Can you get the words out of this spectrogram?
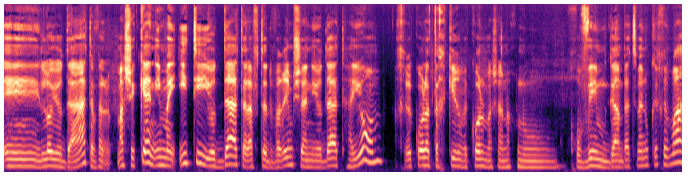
אה, לא יודעת, אבל מה שכן, אם הייתי יודעת עליו את הדברים שאני יודעת היום, אחרי כל התחקיר וכל מה שאנחנו חווים גם בעצמנו כחברה,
